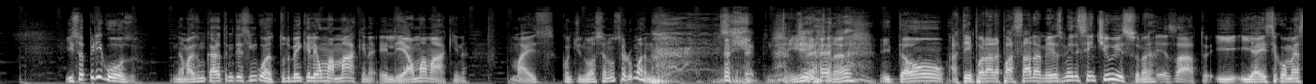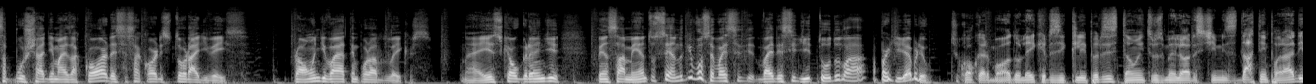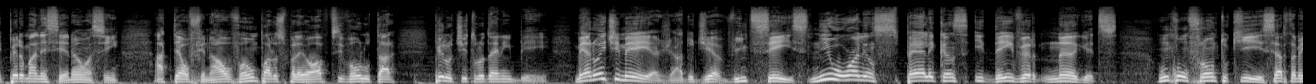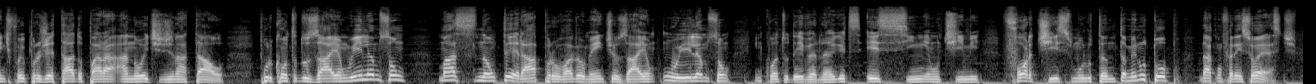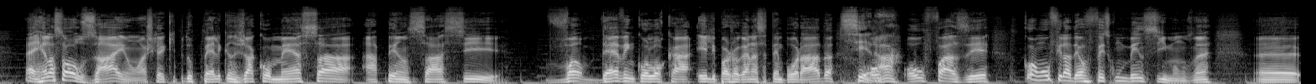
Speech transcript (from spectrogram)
Isso é perigoso. Ainda mais um cara de 35 anos. Tudo bem que ele é uma máquina, ele é uma máquina. Mas continua sendo um ser humano. É, não tem jeito, né? Então. A temporada passada mesmo ele sentiu isso, né? Exato. E, e aí você começa a puxar demais a corda e se essa corda estourar de vez. Pra onde vai a temporada do Lakers? Né? Esse que é o grande pensamento, sendo que você vai, vai decidir tudo lá a partir de abril. De qualquer modo, Lakers e Clippers estão entre os melhores times da temporada e permanecerão assim até o final, vão para os playoffs e vão lutar pelo título da NBA. Meia-noite e meia, já do dia 26, New Orleans Pelicans e Denver Nuggets. Um confronto que certamente foi projetado para a noite de Natal por conta do Zion Williamson, mas não terá provavelmente o Zion Williamson, enquanto o Denver Nuggets, esse sim é um time fortíssimo, lutando também no topo da Conferência Oeste. É, em relação ao Zion, acho que a equipe do Pelicans já começa a pensar se vão, devem colocar ele para jogar nessa temporada. Será? Ou, ou, fazer como o Philadelphia fez com o Ben Simmons, né? É,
